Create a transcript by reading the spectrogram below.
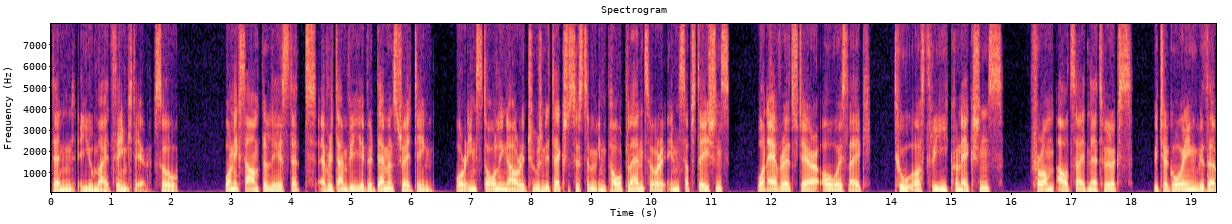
than you might think there. So one example is that every time we were demonstrating or installing our intrusion detection system in power plants or in substations, on average, there are always like two or three connections from outside networks which are going with a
